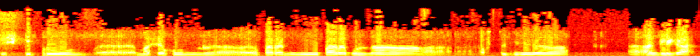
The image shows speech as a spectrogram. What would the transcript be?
της Κύπρου ε, μας έχουν ε, παραμείνει πάρα πολλά αυτοκίνητα αγγλικά.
